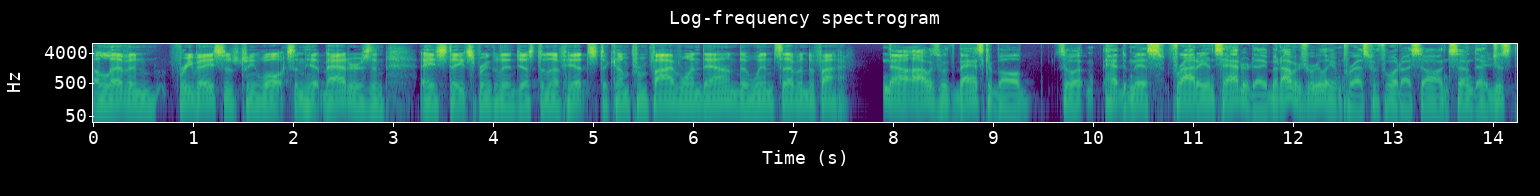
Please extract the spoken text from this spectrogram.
11 free bases between walks and hit batters, and A State sprinkled in just enough hits to come from 5 1 down to win 7 to 5. Now, I was with basketball so I had to miss Friday and Saturday, but I was really impressed with what I saw on Sunday. Just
